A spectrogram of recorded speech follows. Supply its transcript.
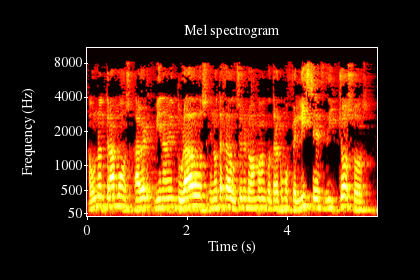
Aún no entramos a ver bienaventurados, en otras traducciones lo vamos a encontrar como felices, dichosos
